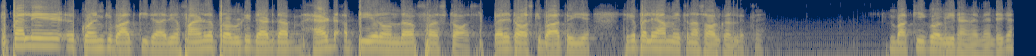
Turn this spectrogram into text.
तो पहले कॉइन की बात की जा रही है। Find the probability that the head appear on the first toss पहले टॉस की बात हुई है। ठीक है, पहले हम इतना सॉल्व कर लेते हैं। बाकी को अभी रहने दें, ठीक है?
